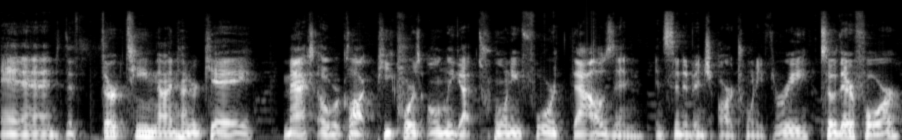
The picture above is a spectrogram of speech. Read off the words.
and the 13900K max overclock. P-Cores only got 24,000 in Cinebench R23. So therefore,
